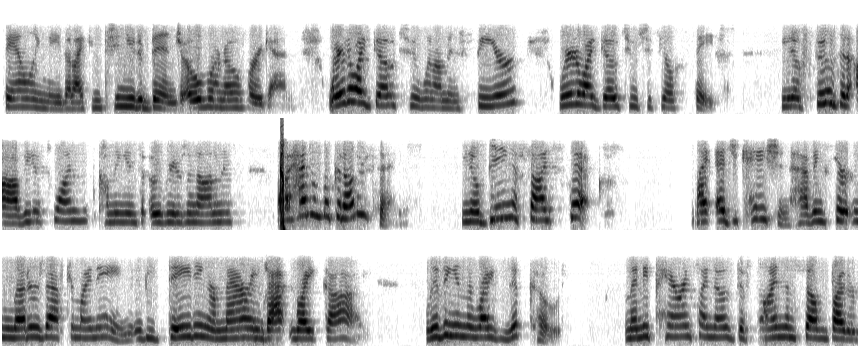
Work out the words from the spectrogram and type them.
failing me, that I continue to binge over and over again? Where do I go to when I'm in fear? Where do I go to to feel safe? You know, food's an obvious one coming into Overeaters Anonymous, but I had to look at other things. You know, being a size six, my education, having certain letters after my name, maybe dating or marrying that right guy, living in the right zip code. Many parents I know define themselves by their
